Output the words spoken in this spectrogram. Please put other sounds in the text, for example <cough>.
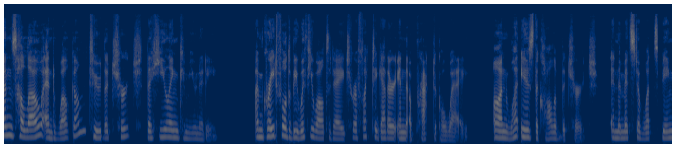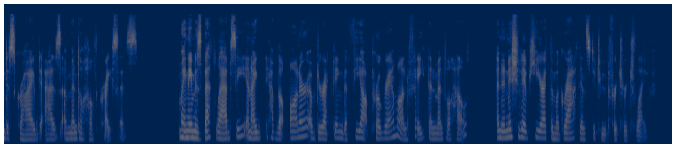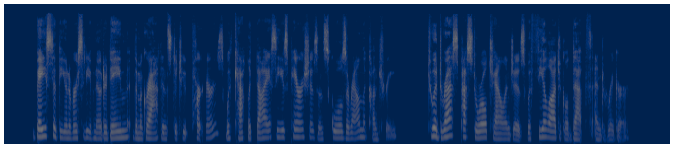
Friends, hello and welcome to the Church, the Healing Community. I'm grateful to be with you all today to reflect together in a practical way on what is the call of the church in the midst of what's being described as a mental health crisis. My name is Beth Hlabse, and I have the honor of directing the FIAT program on faith and mental health, an initiative here at the McGrath Institute for Church Life. Based at the University of Notre Dame, the McGrath Institute partners with Catholic dioceses, parishes, and schools around the country to address pastoral challenges with theological depth and rigor.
